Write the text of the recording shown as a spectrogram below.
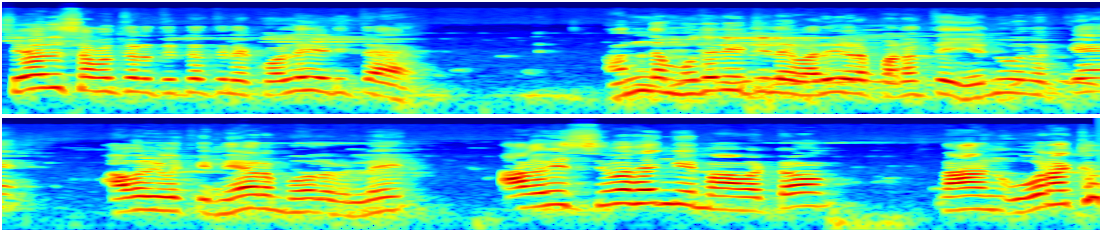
சேது சமுத்திர திட்டத்தில் கொள்ளையடித்த அந்த முதலீட்டில் வருகிற பணத்தை எண்ணுவதற்கே அவர்களுக்கு நேரம் போதவில்லை ஆகவே சிவகங்கை மாவட்டம் நான் உறக்க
